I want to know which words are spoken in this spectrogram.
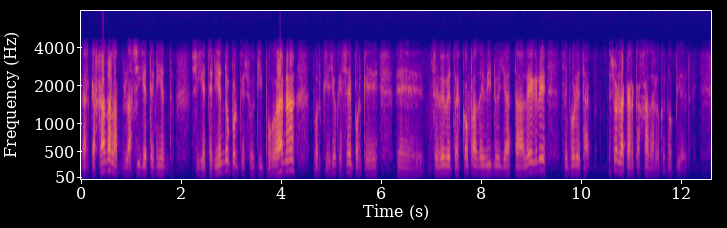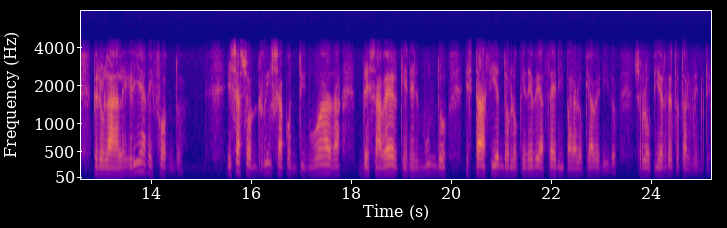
Carcajada la, sigue teniendo. Sigue teniendo porque su equipo gana, porque yo qué sé, porque eh, se bebe tres copas de vino y ya está alegre, se pone tal. Eso es la carcajada lo que no pierde. Pero la alegría de fondo, esa sonrisa continuada de saber que en el mundo está haciendo lo que debe hacer y para lo que ha venido, solo pierde totalmente.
